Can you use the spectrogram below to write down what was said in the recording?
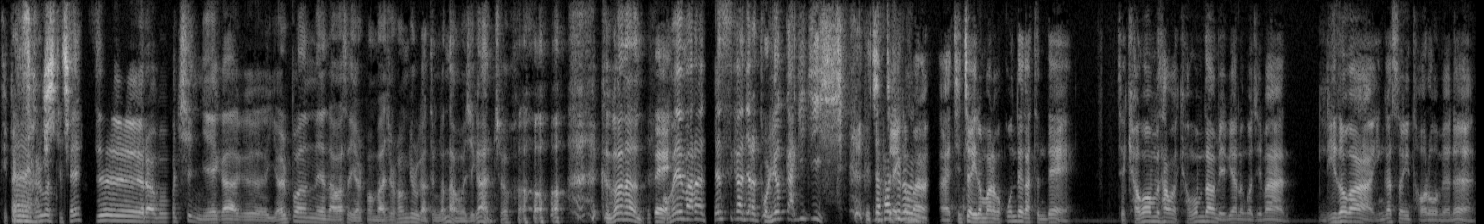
디펜스 그리고 디펜스라고 친 얘가 그 10번에 나와서 10번 맞을 확률 같은 건 나오지가 않죠. 그거는 네. 엄밀히 말하면 디펜스가 아니라 돌려까기지. 씨. 그 진짜 사실은- 이런 말, 아, 진짜 이런 말 하면 꼰대 같은데 제 경험 상황 경험담 얘기하는 거지만 리더가 인간성이 더러우면은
